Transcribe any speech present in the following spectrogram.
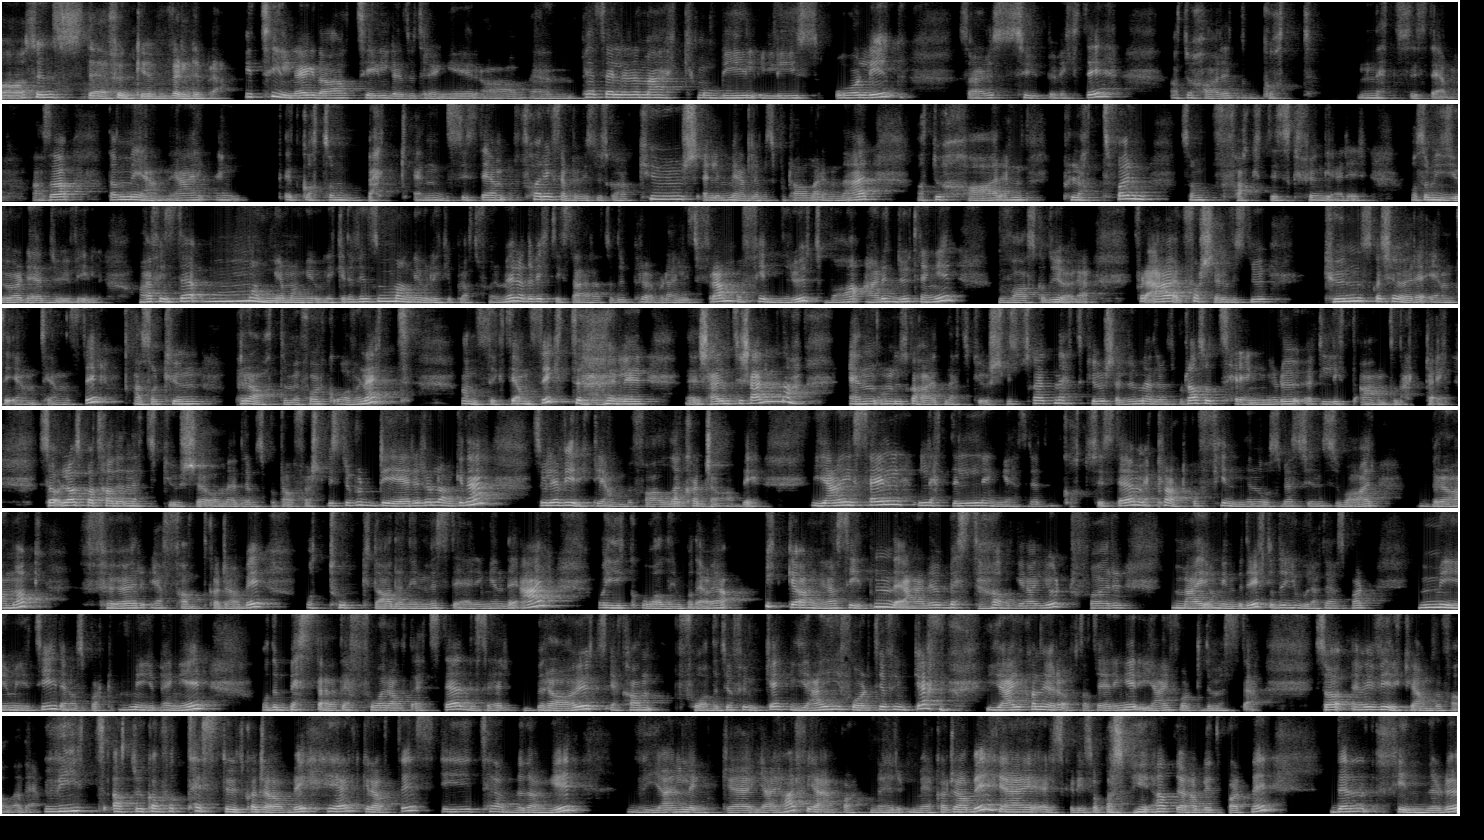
Og syns det funker veldig bra. I tillegg da til det du trenger av en PC eller en Mac, mobil, lys og lyd, så er det superviktig at du har et godt nettsystem. Altså, da mener jeg en et godt sånn back-end-system. F.eks. hvis du skal ha kurs eller medlemsportal, hva enn det er. At du har en plattform som faktisk fungerer, og som gjør det du vil. Og Her finnes det mange mange ulike. Det finnes mange ulike plattformer. og Det viktigste er at du prøver deg litt fram og finner ut hva er det du trenger. Hva skal du gjøre? For det er forskjell hvis du kun skal kjøre én-til-én-tjenester, altså kun prate med folk over nett, ansikt til ansikt, eller eh, skjerm til skjerm, da, enn om du skal ha et nettkurs. Hvis du skal ha et nettkurs eller en medlemsportal, så trenger du et litt annet verktøy. Så la oss bare ta det nettkurset og medlemsportal først. Hvis du vurderer å lage det, så vil jeg virkelig anbefale Kajabi. Jeg selv lette lenge etter et godt system. Jeg klarte ikke å finne noe som jeg syns var bra nok før jeg fant Kajabi og tok da den investeringen det er, og gikk all in på det. Og jeg ikke angra siden. Det er det beste valget jeg har gjort for meg og min bedrift, og det gjorde at jeg har spart mye, mye tid, jeg har spart mye penger. Og det beste er at jeg får alt ett sted. Det ser bra ut. Jeg kan få det til å funke. Jeg får det til å funke. Jeg kan gjøre oppdateringer. Jeg får til det meste. Så jeg vil virkelig anbefale deg det. Vit at du kan få teste ut Kajabi helt gratis i 30 dager via en lenke jeg har, for jeg er partner med Kajabi. Jeg elsker de såpass mye at jeg har blitt partner. Den finner du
